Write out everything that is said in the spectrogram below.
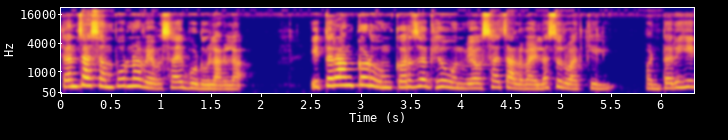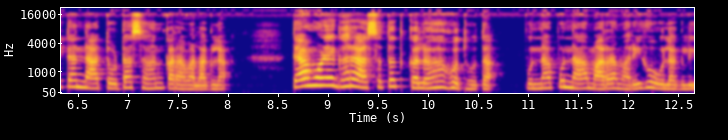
त्यांचा संपूर्ण व्यवसाय बुडू लागला. इतरांकडून कर्ज घेऊन व्यवसाय चालवायला सुरुवात केली पण तरीही त्यांना तोटा सहन करावा लागला. त्यामुळे घरात सतत कलह होत होता. पुन्हा पुन्हा मारामारी होऊ लागली.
